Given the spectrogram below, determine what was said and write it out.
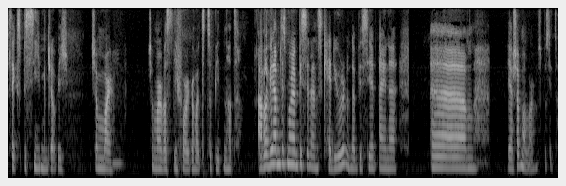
6 bis 7, glaube ich. Schauen wir mal. Wir mal, was die Folge heute zu bieten hat. Aber wir haben diesmal ein bisschen ein Schedule und ein bisschen eine. Ähm, ja, schauen wir mal, was passiert.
